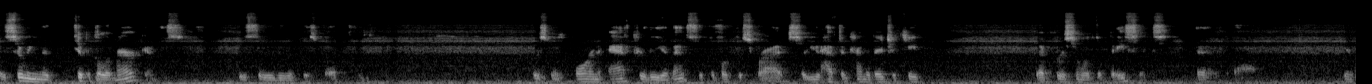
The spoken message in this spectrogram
assuming that typical Americans the reader of this book. Was born after the events that the book describes, so you have to kind of educate that person with the basics. Uh, you know,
